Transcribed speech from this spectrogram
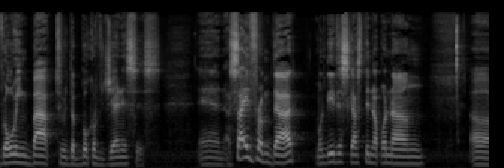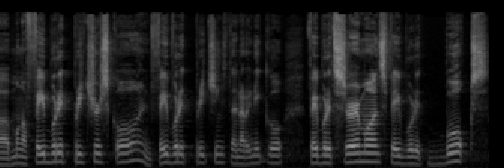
going back to the book of Genesis. And aside from that, magdi-discuss din ako ng uh, mga favorite preachers ko and favorite preachings na narinig ko, favorite sermons, favorite books,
